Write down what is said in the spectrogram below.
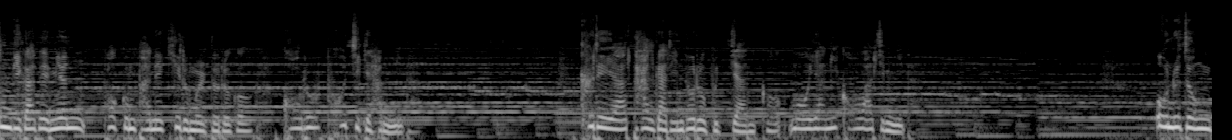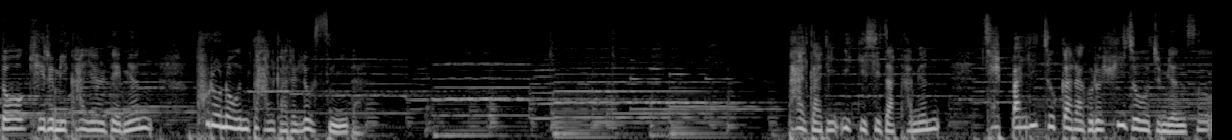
준비가 되면 볶음판에 기름을 두르고 고루 퍼지게 합니다. 그래야 달걀이 눌어붙지 않고 모양이 고와집니다. 어느 정도 기름이 가열되면 풀어놓은 달걀을 넣습니다. 달걀이 익기 시작하면 재빨리 젓가락으로 휘저어주면서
